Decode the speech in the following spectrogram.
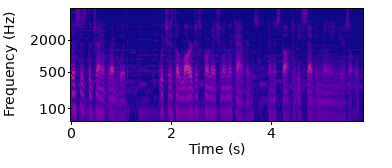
This is the giant redwood, which is the largest formation in the caverns and is thought to be 7 million years old.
